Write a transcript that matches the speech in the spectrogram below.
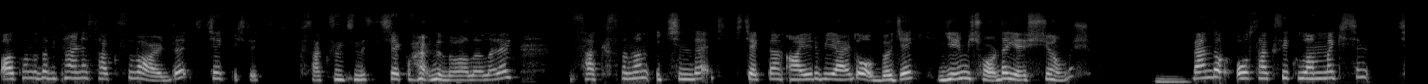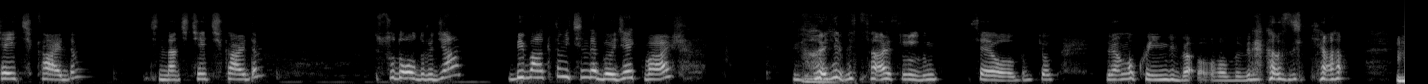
Balkonda da bir tane saksı vardı. Çiçek işte saksının içinde çiçek vardı doğal olarak. Saksının içinde çiçekten ayrı bir yerde o böcek girmiş orada yaşıyormuş. Ben de o saksıyı kullanmak için şey çıkardım. İçinden çiçeği çıkardım. Su dolduracağım. Bir baktım içinde böcek var. Böyle bir sarsıldım. Şey oldum. Çok drama queen gibi oldu birazcık ya.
